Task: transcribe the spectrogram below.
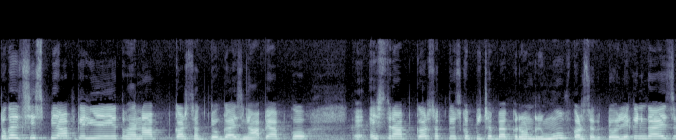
तो गैस इस पे आपके लिए ये तो है ना, आप कर सकते हो। गैस यहाँ पे आपको इस तरह आप कर सकते हो, इसके पीछे बैकग्राउंड रिमूव कर सकते हो। लेकिन गैज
